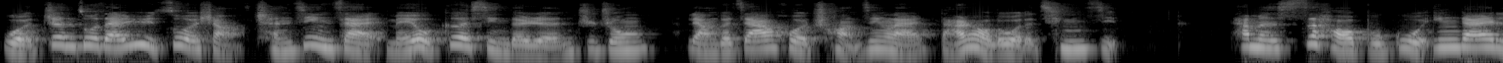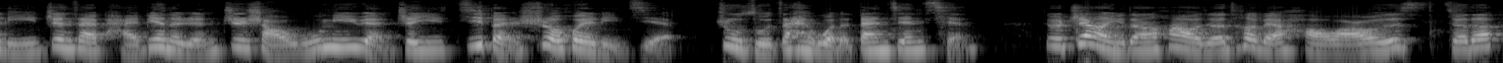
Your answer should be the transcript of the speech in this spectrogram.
我正坐在玉座上，沉浸在没有个性的人之中，两个家伙闯进来，打扰了我的清寂。他们丝毫不顾应该离正在排便的人至少五米远这一基本社会礼节，驻足在我的单间前。就这样一段话，我觉得特别好玩，我就觉得。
